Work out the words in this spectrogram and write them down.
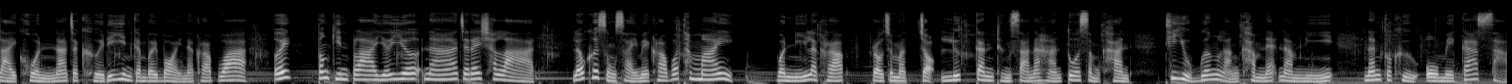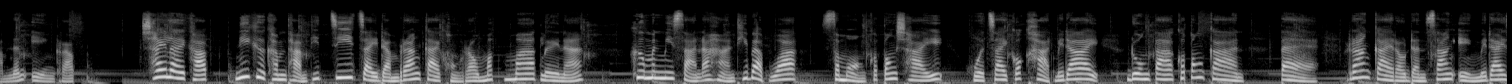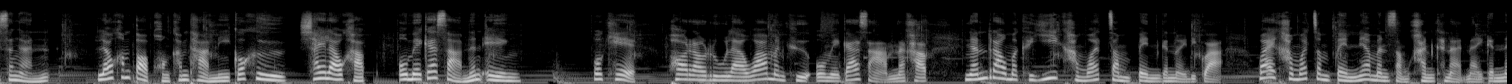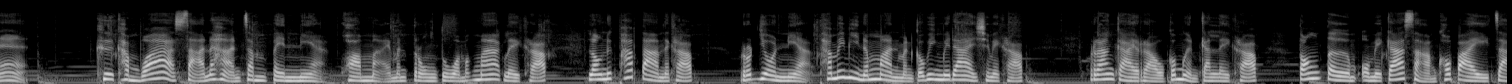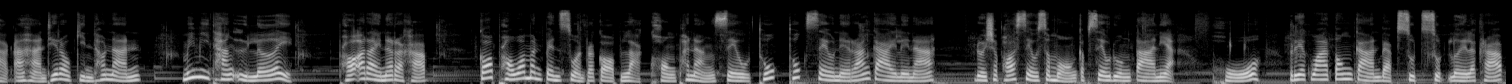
หลายคนน่าจะเคยได้ยินกันบ่อยๆนะครับว่า เอ้ย ต้องกินปลาเยอะๆนะ จะได้ฉลาด แล้วเคยสงสัยไหมครับว่าทำไม วันนี้แหละครับ เราจะมาเจาะลึกกันถึงสารอาหารตัวสำคัญ ที่อยู่เบื้องหลังคำแนะนำนี้ นั่นก็คือโอเมก้า 3 นั่นเองครับ ใช่เลยครับ นี่คือคำถามที่จี้ใจดำร่างกายของเรามากๆเลยนะ คือมันมีสารอาหารที่แบบว่า สมองก็ต้องใช้ หัวใจก็ขาดไม่ได้ ดวงตาก็ต้องการ แต่ ร่างกายเราดันสร้างเองไม่ได้ซะงั้น แล้วคำตอบของคำถามนี้ก็คือ ใช่แล้วครับ โอเมก้า 3 นั่นเอง โอเค พอเรารู้แล้วว่ามันคือโอเมก้า 3 นะครับ งั้นเรามาขยี้คำว่าจำเป็นกันหน่อยดีกว่า ว่าไอ้คำว่าจำเป็นเนี่ยมันสำคัญขนาดไหนกันแน่ คือคำว่าสารอาหารจำเป็นเนี่ย ความหมายมันตรงตัวมากๆเลยครับ ลองนึกภาพตามนะครับ รถยนต์เนี่ยถ้าไม่มีน้ำมันมันก็วิ่งไม่ได้ใช่ไหมครับ ร่างกายเราก็เหมือนกันเลยครับ ต้องเติมโอเมก้า 3 เข้าไปจากอาหารที่เรากินเท่านั้น ไม่มีทางอื่นเลย เพราะอะไรนะล่ะครับ ก็เพราะว่ามันเป็นส่วนประกอบหลักของผนังเซลล์ทุกทุกเซลล์ในร่างกายเลยนะ โดยเฉพาะเซลล์สมองกับเซลล์ดวงตาเนี่ย โห เรียกว่าต้องการแบบสุดๆเลยละครับ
